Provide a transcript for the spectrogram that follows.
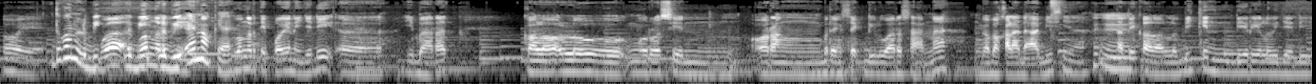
Oh iya. Itu kan lebih Gua- lebih gua ngerti- lebih enak ya? gue ngerti poinnya jadi eh, ibarat kalau lu ngurusin orang brengsek di luar sana nggak bakal ada habisnya. Tapi kalau lu bikin diri lu jadi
